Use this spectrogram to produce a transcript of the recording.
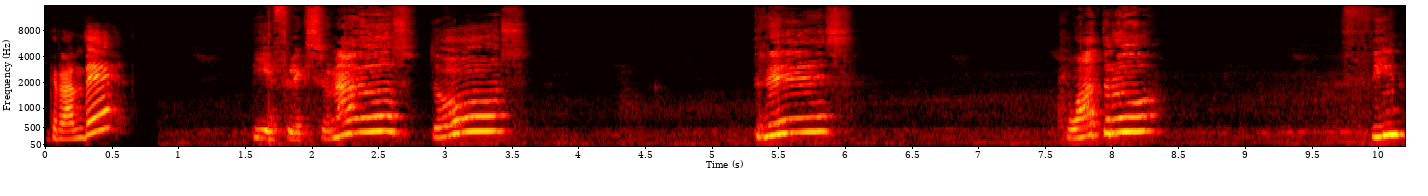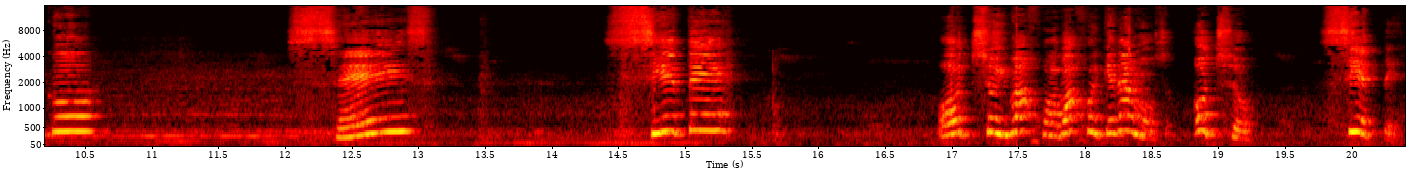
Grande. Pie flexionados. 2, 3, 4, 5, 6, 7, 8 y bajo, abajo y quedamos. 8, 7,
